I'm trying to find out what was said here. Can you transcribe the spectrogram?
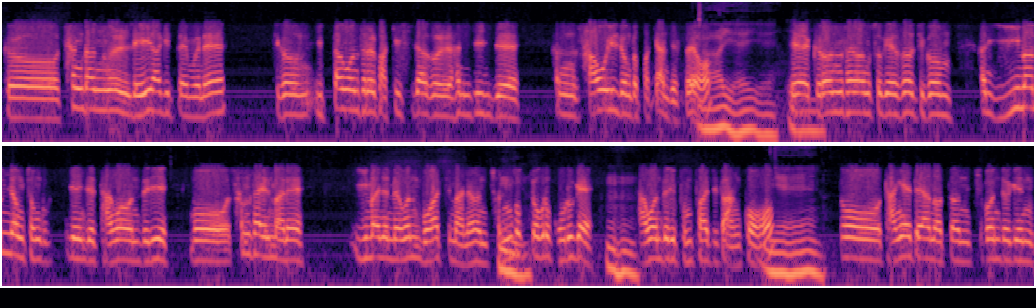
그 창당을 내일 하기 때문에 지금 입당 원서를 받기 시작을 한 지 이제 한 4, 5일 정도밖에 안 됐어요. 아, 예, 예. 예, 음. 그런 상황 속에서 지금 한 2만 명 전국의 이제 당원들이 뭐 3, 4일 만에 2만여 명은 모았지만은 전국적으로 고르게 음흠. 당원들이 분포하지도 않고 예. 또 당에 대한 어떤 기본적인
